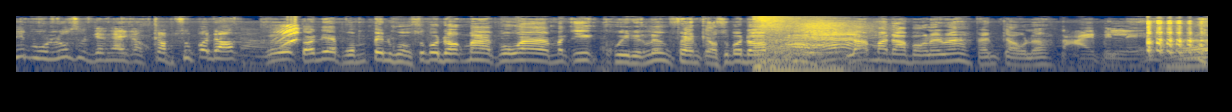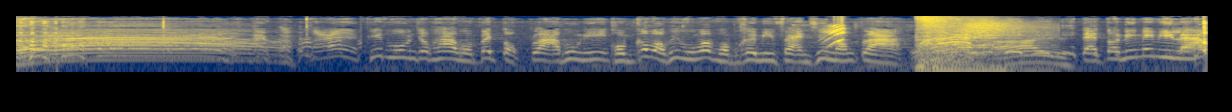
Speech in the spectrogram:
พี่ภูมิรู้สึกยังไงกับกับซุปเปอร์ด็อกคือตอนเนี้ยผมเป็นห่วงซูเปอร์ด็อกมากเพราะว่าเมื่อกี้คุยถึงเรื่องแฟนเก่าซูเปอร์ด็อกแล้วมาดามบอกอะไรนะแฟนเก่าเหรอตายไปแล้ว พี่ภูมิจะพาผมไปตกปลาพรุ่งนี้ ผมก็บอกพี่ภูมิว่าผมเคยมีแฟนชื่อน้องปลา แต่ตอนนี้ไม่มีแล้ว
